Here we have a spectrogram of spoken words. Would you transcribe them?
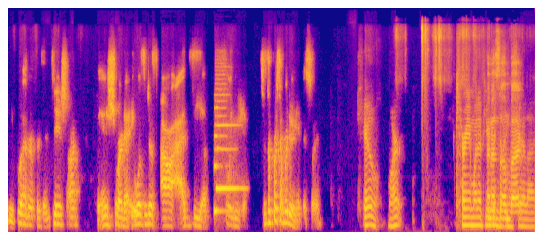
people and representation to ensure that it wasn't just our idea. So it's the first time we're doing it this way. Cute. Mark. Kareem, what have you been doing with your life?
